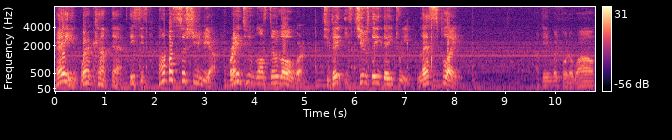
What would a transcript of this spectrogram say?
Hey, welcome back. This is Papa Sushiria, ready to Monster Lower. Today is Tuesday, day 3. Let's play. Again, wait for a while.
